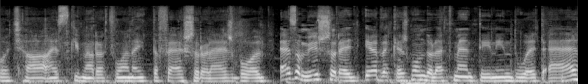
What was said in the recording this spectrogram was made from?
hogyha ez kimaradt volna itt a felsorolásból. Ez a műsor egy érdekes gondolat mentén indult el,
